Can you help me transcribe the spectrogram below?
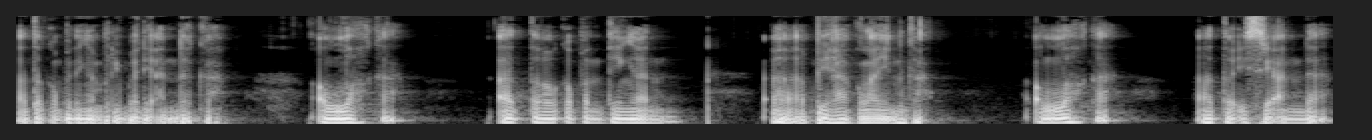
Atau kepentingan pribadi Anda kah? Allah kah? Atau kepentingan uh, pihak lain kah? Allah kah? Atau istri Anda?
